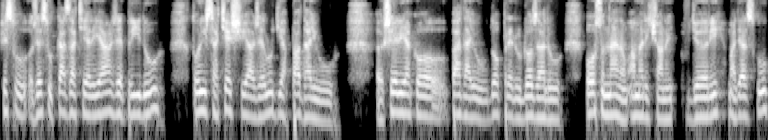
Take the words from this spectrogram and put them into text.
že sú, že sú kazatelia, že prídu, ktorí sa tešia, že ľudia padajú, všeli ako padajú dopredu, dozadu. Bol som na jednom Američan v Djöri, Maďarsku,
